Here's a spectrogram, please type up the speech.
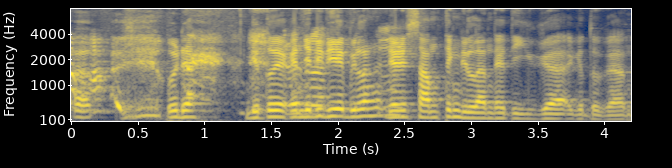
Udah gitu ya kan Jadi dia bilang is something di lantai tiga gitu kan.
